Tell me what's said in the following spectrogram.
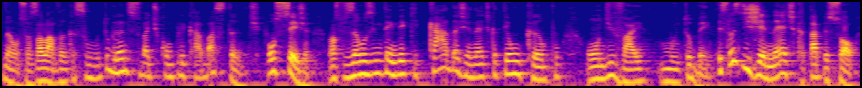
Não, suas alavancas são muito grandes, isso vai te complicar bastante. Ou seja, nós precisamos entender que cada genética tem um campo onde vai muito bem. Esse lance de genética, tá, pessoal?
